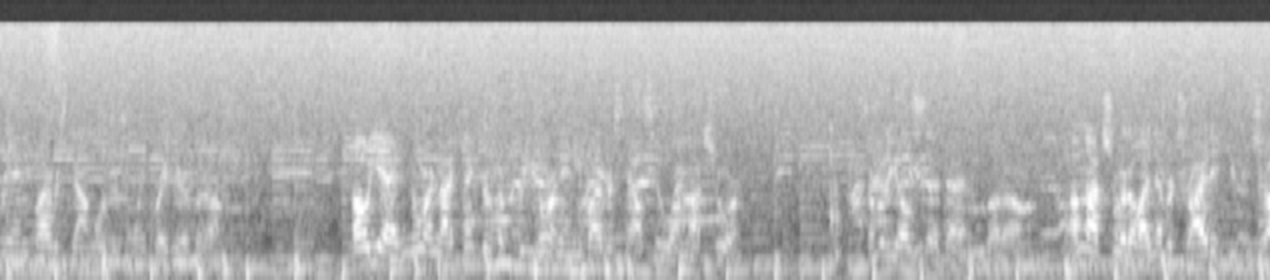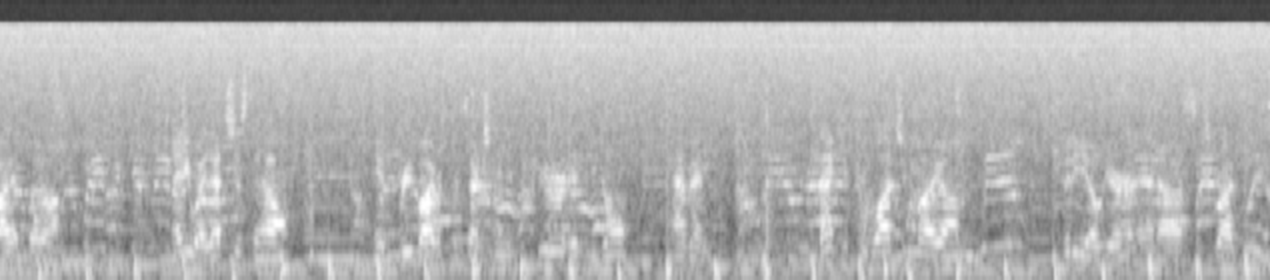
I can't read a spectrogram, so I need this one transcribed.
free antivirus download. There's a link right here. But um, oh yeah, Norton. I think there's a free Norton antivirus now too. I'm not sure. Somebody else said that, but um, I'm not sure though. I never tried it. You can try it, but um, anyway, that's just how get free virus protection on your computer if you don't have any thank you for watching my um, video here, and uh, subscribe please.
